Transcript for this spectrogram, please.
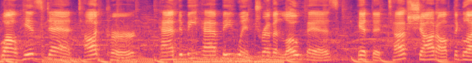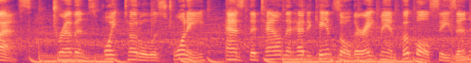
while his dad Todd Kerr had to be happy when Trevin Lopez hit the tough shot off the glass. Trevin's point total was 20 as the town that had to cancel their eight man football season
